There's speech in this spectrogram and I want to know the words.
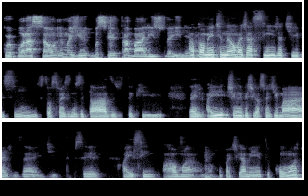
corporação, eu imagino que você trabalhe isso daí, né? Atualmente não, mas já sim, já tive sim, situações inusitadas de ter que né? Aí chega investigações de imagens, né? De você, aí sim há uma, um compartilhamento com a,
